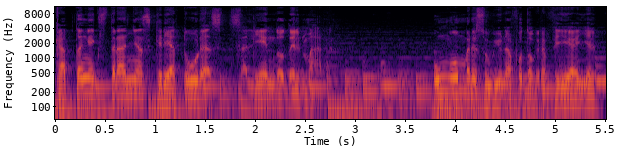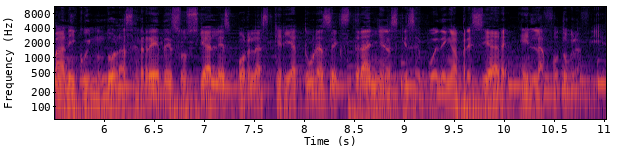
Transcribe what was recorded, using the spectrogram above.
captan extrañas criaturas saliendo del mar. Un hombre subió una fotografía y el pánico inundó las redes sociales por las criaturas extrañas que se pueden apreciar en la fotografía.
